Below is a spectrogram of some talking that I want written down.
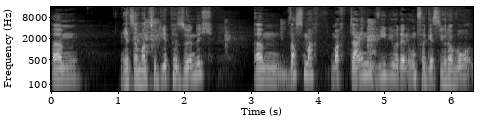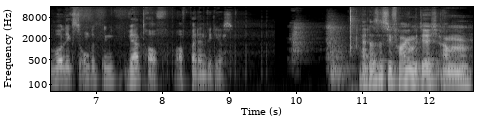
Ähm, jetzt nochmal zu dir persönlich. Ähm, was macht, macht dein Video denn unvergesslich? Oder wo, wo legst du unbedingt Wert drauf, auch bei deinen Videos? Ja, das ist die Frage, mit der ich am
